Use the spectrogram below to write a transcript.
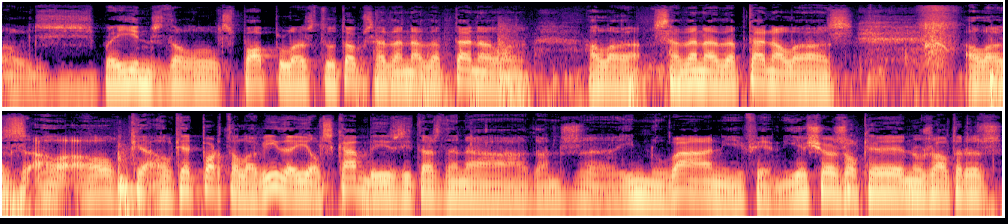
els veïns dels pobles, tothom s'ha d'anar adaptant a la, a la, s'ha d'anar adaptant a les, a les, al, al, que, al que et porta la vida i els canvis i t'has d'anar doncs, eh, innovant i fent. I això és el que nosaltres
